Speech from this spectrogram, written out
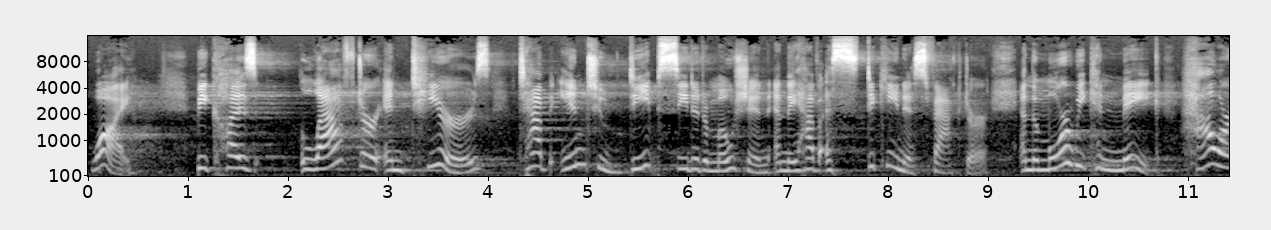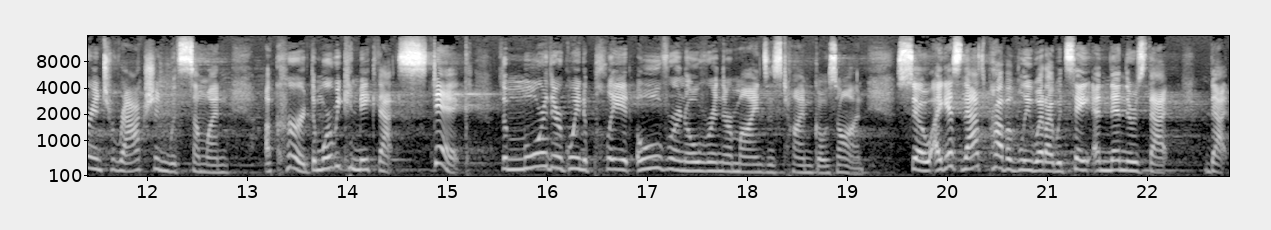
Why? Because laughter and tears tap into deep seated emotion and they have a stickiness factor. And the more we can make how our interaction with someone occurred, the more we can make that stick, the more they're going to play it over and over in their minds as time goes on. So I guess that's probably what I would say. And then there's that, that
